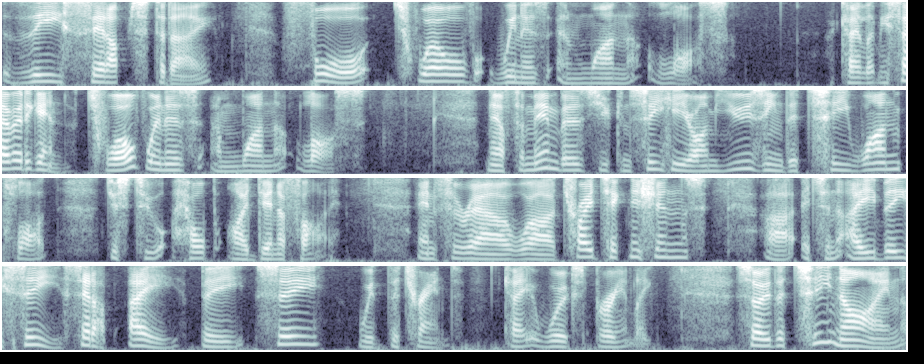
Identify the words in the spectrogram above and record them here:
these setups today for 12 winners and one loss. Okay let me say that again. 12 winners and one loss now for members you can see here I'm using the t1 plot just to help identify. And for our uh, trade technicians uh, it's an ABC setup A B C with the trend. Okay it works brilliantly. So the t9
